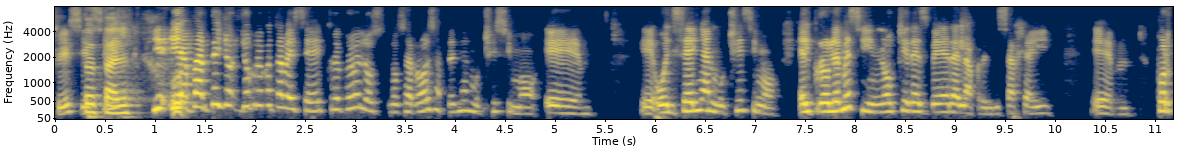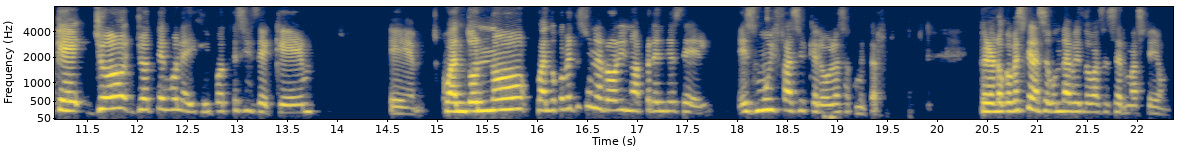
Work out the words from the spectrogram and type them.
Sí, sí, Total. Sí. Y, y, aparte, yo, yo creo que otra vez, eh, creo, creo que los, los errores aprenden muchísimo. Eh, eh, o enseñan muchísimo. El problema es si no quieres ver el aprendizaje ahí. Eh, porque yo, yo tengo la, hipótesis de que eh, cuando, no, cuando cometes un error y no aprendes de él, es muy fácil que lo vuelvas a cometer. Pero lo que ves es que la segunda vez lo vas a hacer más feo,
